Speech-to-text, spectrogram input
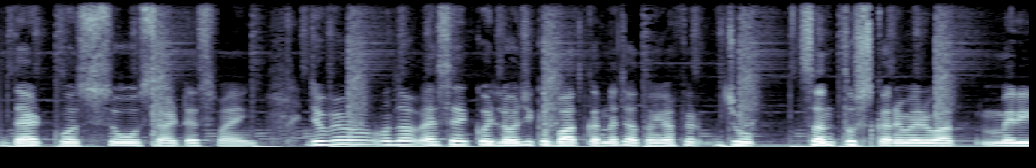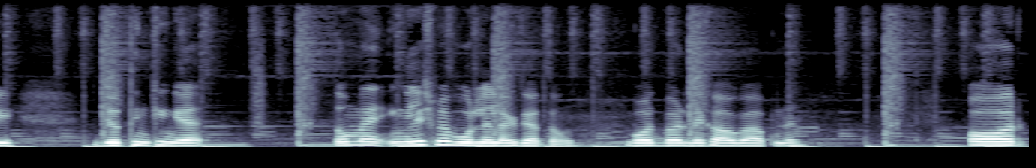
that was so satisfying जब भी मैं मतलब ऐसे कोई लॉजिकल बात करना चाहता हूँ या फिर जो संतुष्ट करे मेरी बात, मेरी जो थिंकिंग है तो मैं इंग्लिश में बोलने लग जाता हूँ। बहुत बार देखा होगा आपने। और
